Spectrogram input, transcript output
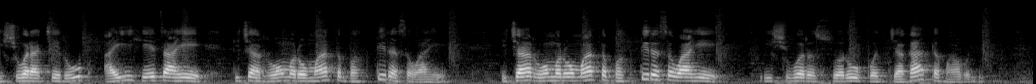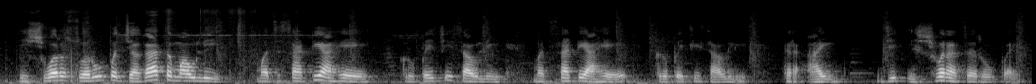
ईश्वराचे रूप आई हेच आहे. तिच्या रोमरोमात भक्तिरसव आहे. तिच्या रोमरोमात भक्तिरसव आहे. ईश्वर स्वरूप जगात मावली ईश्वर स्वरूप जगात मावली मजसाठी आहे कृपेची सावली. मजसाठी आहे कृपेची सावली. तर आई जी ईश्वराचं रूप आहे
